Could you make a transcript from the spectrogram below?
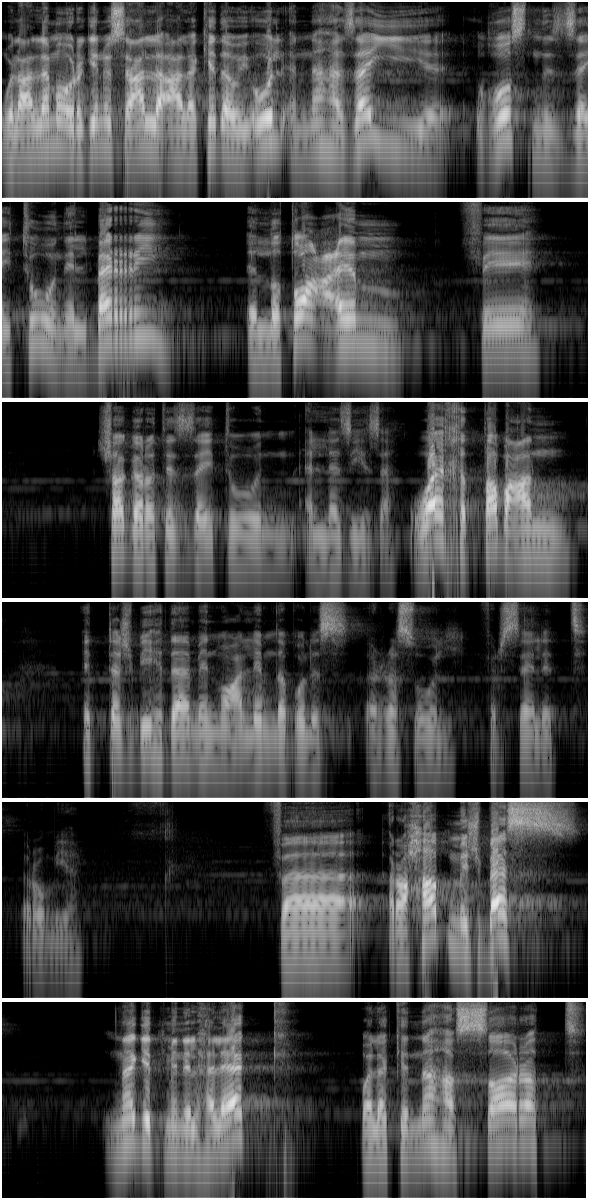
والعلامة أورجينوس يعلق على كده ويقول إنها زي غصن الزيتون البري اللي طعم في شجرة الزيتون اللذيذة. واخد طبعا التشبيه ده من معلمنا بولس الرسول في رسالة روميا. فرحاب مش بس نجت من الهلاك ولكنها صارت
